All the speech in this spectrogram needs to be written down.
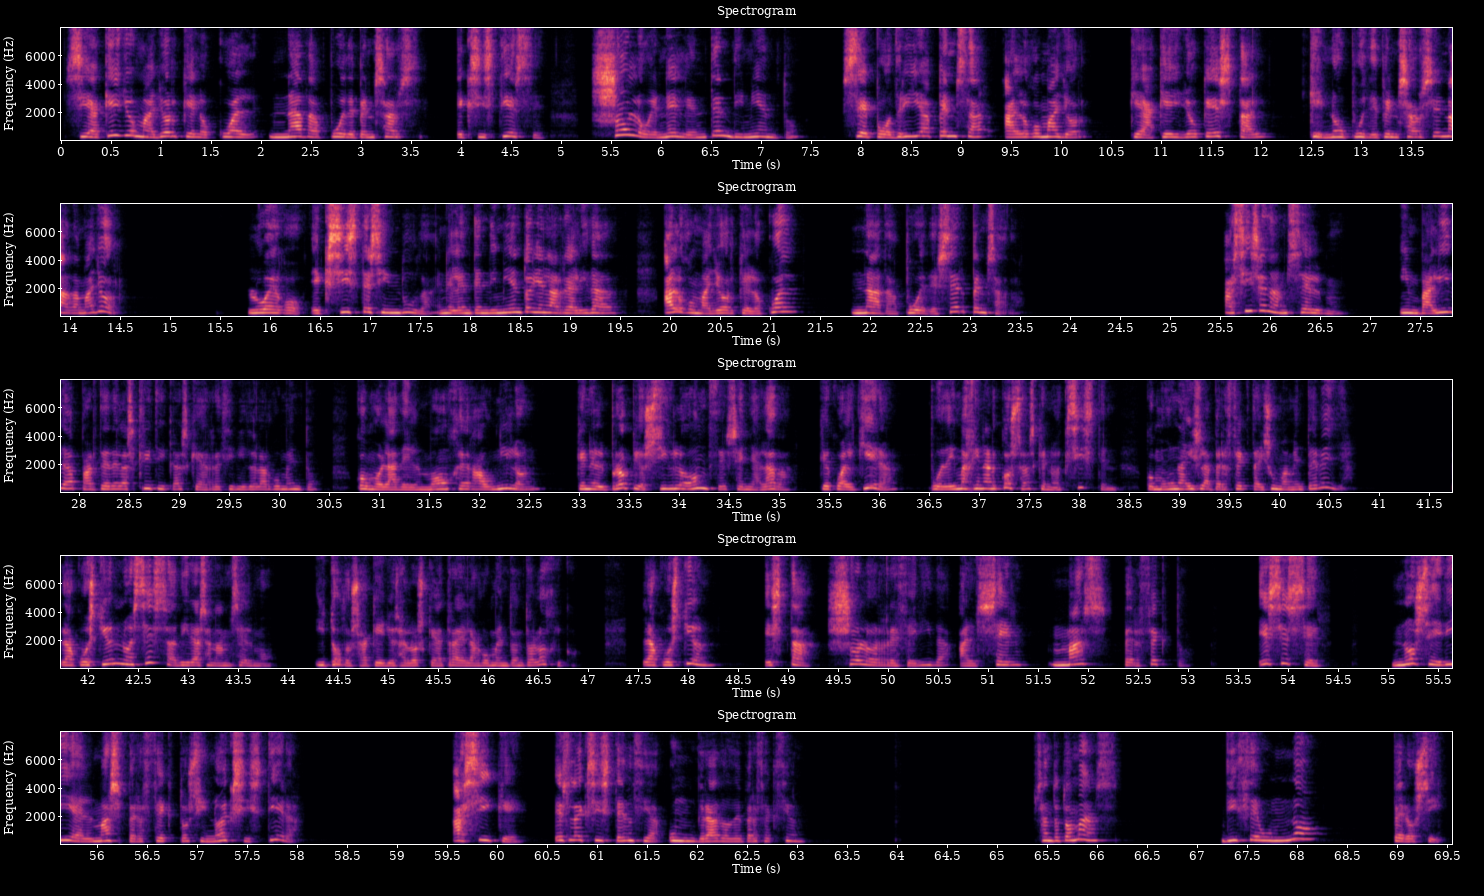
si aquello mayor que lo cual nada puede pensarse existiese solo en el entendimiento, se podría pensar algo mayor que aquello que es tal que no puede pensarse nada mayor. Luego existe sin duda en el entendimiento y en la realidad algo mayor que lo cual nada puede ser pensado. Así San Anselmo invalida parte de las críticas que ha recibido el argumento, como la del monje Gaunilon, que en el propio siglo XI señalaba que cualquiera puede imaginar cosas que no existen, como una isla perfecta y sumamente bella. La cuestión no es esa, dirá San Anselmo, y todos aquellos a los que atrae el argumento ontológico. La cuestión está sólo referida al ser más perfecto. Ese ser no sería el más perfecto si no existiera. Así que, ¿es la existencia un grado de perfección? Santo Tomás dice un no, pero sí,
